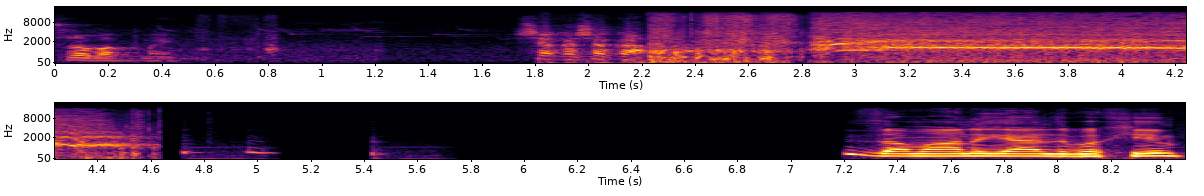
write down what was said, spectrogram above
Kusura bakmayın. Şaka şaka. Zamanı geldi bakayım.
